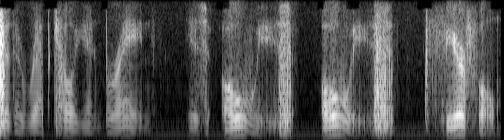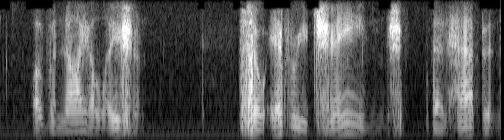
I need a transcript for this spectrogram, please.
to the reptilian brain, is always, always fearful of annihilation. So every change that happens,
